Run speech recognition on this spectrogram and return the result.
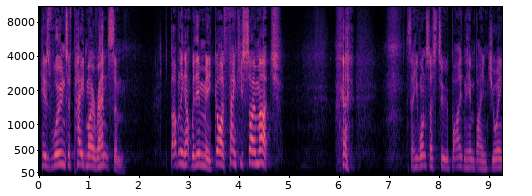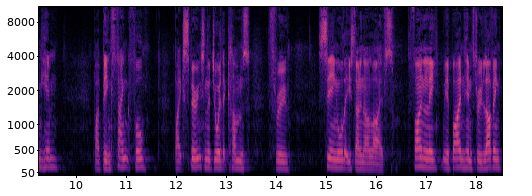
his wounds have paid my ransom. It's bubbling up within me. God, thank you so much. so he wants us to abide in him by enjoying him, by being thankful, by experiencing the joy that comes through seeing all that He's done in our lives. Finally, we abide in Him through loving.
